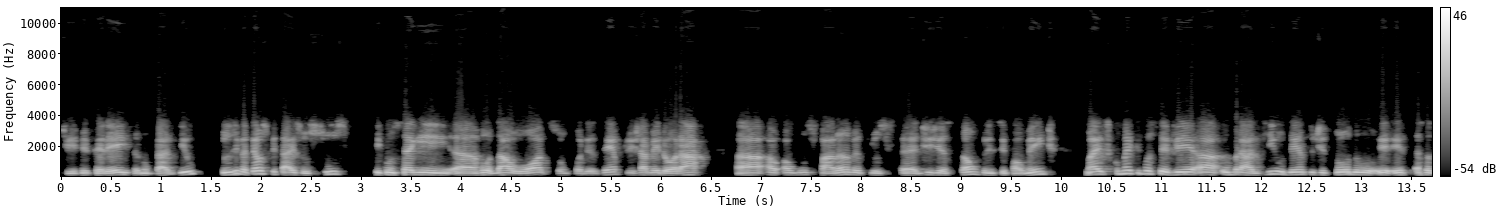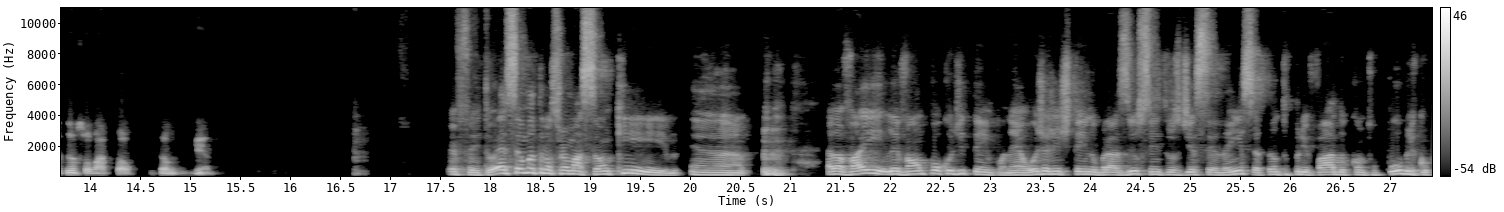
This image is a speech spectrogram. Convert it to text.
de referência no Brasil, inclusive até hospitais do SUS, que conseguem uh, rodar o Watson, por exemplo, e já melhorar uh, alguns parâmetros uh, de gestão, principalmente. Mas como é que você vê o Brasil dentro de toda essa transformação que estamos vivendo? Perfeito. Essa é uma transformação que eh, ela vai levar um pouco de tempo, né? Hoje a gente tem no Brasil centros de excelência, tanto privado quanto público,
